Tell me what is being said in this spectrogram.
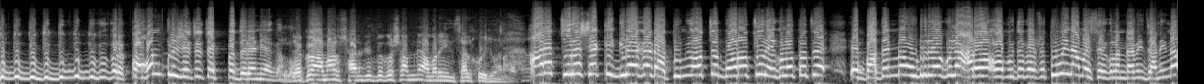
দুক দুক দুক দুক দুক দুক দুক করে। কখন পুলিশ এসে চাপ্পা ধরে নিয়ে গেল? দেখো আমার শারীরিক দেখো সামনে আমার ইনসাল্ট কইরো না। আরে চোরের সে কি গিরাগাটা তুমি হচ্ছে বড় চোর। এগুলো তো হচ্ছে এ বাদামে উডুরে এগুলো আরও অবৈধ ব্যবসা। তুমি নামাইছো এগুলো আমি জানি না।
